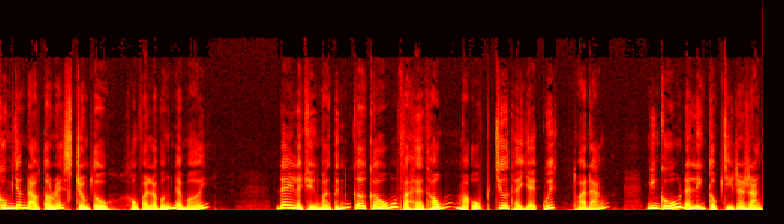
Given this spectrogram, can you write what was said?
cùng dân đảo Torres trong tù không phải là vấn đề mới. Đây là chuyện mang tính cơ cấu và hệ thống mà Úc chưa thể giải quyết thỏa đáng. Nghiên cứu đã liên tục chỉ ra rằng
